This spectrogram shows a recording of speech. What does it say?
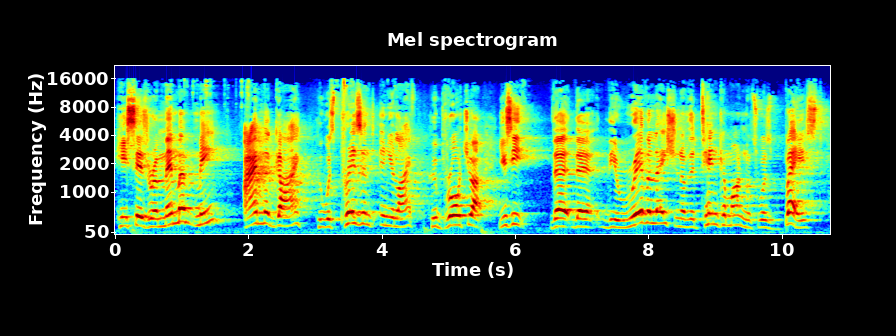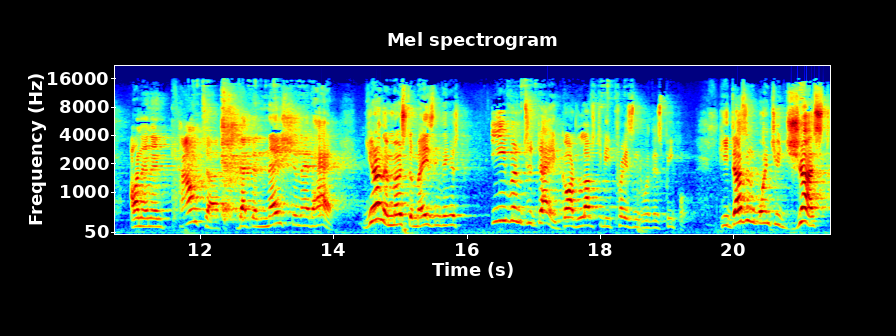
He says, Remember me? I'm the guy who was present in your life, who brought you up. You see, the, the, the revelation of the Ten Commandments was based on an encounter that the nation had had. You know, the most amazing thing is, even today, God loves to be present with his people. He doesn't want you just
